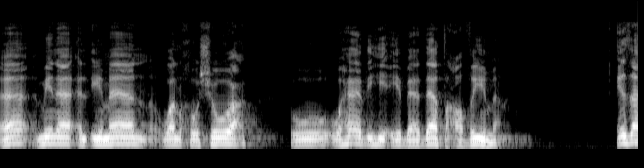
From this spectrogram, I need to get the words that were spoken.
آه، من الإيمان والخشوع وهذه عبادات عظيمة. اذا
